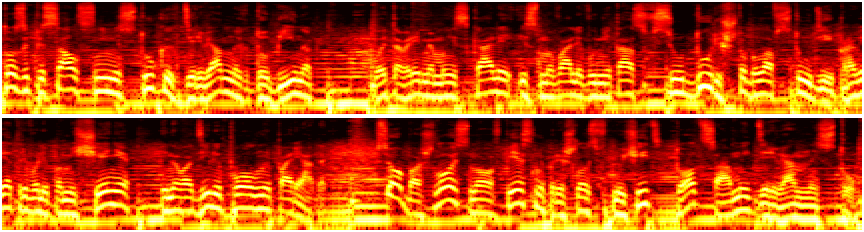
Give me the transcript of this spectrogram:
то записал с ними стук их деревянных дубинок. В это время мы искали и смывали в унитаз всю дурь, что была в студии, проветривали помещение и наводили полный порядок. Все обошлось, но в песню пришлось включить тот самый деревянный ступ.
